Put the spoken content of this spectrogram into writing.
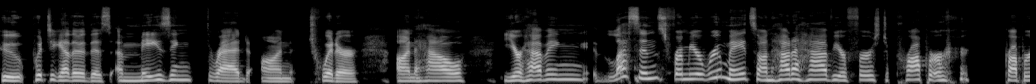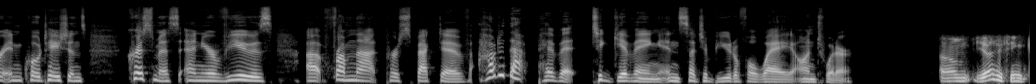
who put together this amazing thread on Twitter on how you're having lessons from your roommates on how to have your first proper, proper in quotations, Christmas and your views uh, from that perspective. How did that pivot to giving in such a beautiful way on Twitter? um, yeah. I think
